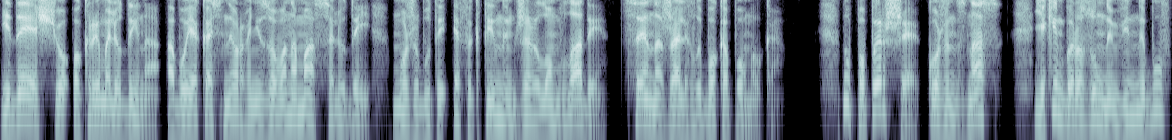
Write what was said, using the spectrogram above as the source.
Ідея, що окрема людина або якась неорганізована маса людей може бути ефективним джерелом влади, це, на жаль, глибока помилка. Ну, по-перше, кожен з нас, яким би розумним він не був,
